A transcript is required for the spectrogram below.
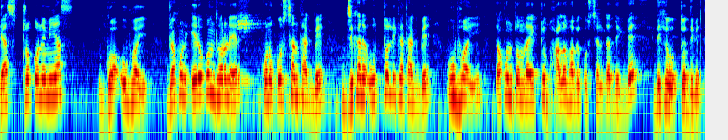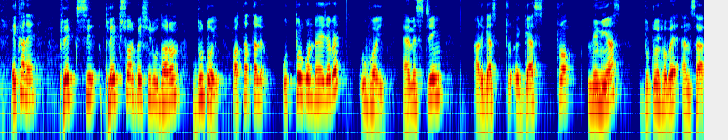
গ্যাস্ট্রোকোনেমিয়াস গ উভয়ই যখন এরকম ধরনের কোনো কোশ্চেন থাকবে, যেখানে উত্তর লেখা থাকবে, উভয়ই তখন তোমরা একটু ভালোভাবে কোশ্চেনটা দেখবে, দেখে উত্তর দেবে। এখানে ফ্লেক্সি ফ্লেক্সর পেশির উদাহরণ দুটোই, অর্থাৎ তাহলে উত্তর কোনটা হয়ে যাবে? উভয়ই। হ্যামস্ট্রিং আর গ্যাস্ট্রো গ্যাস্ট্রোকনেমিয়াস দুটোই হবে অ্যান্সার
